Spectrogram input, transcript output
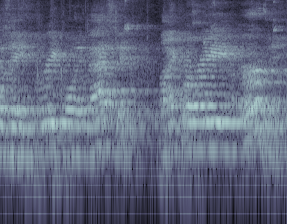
was a three-point basket by Corey Irving.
